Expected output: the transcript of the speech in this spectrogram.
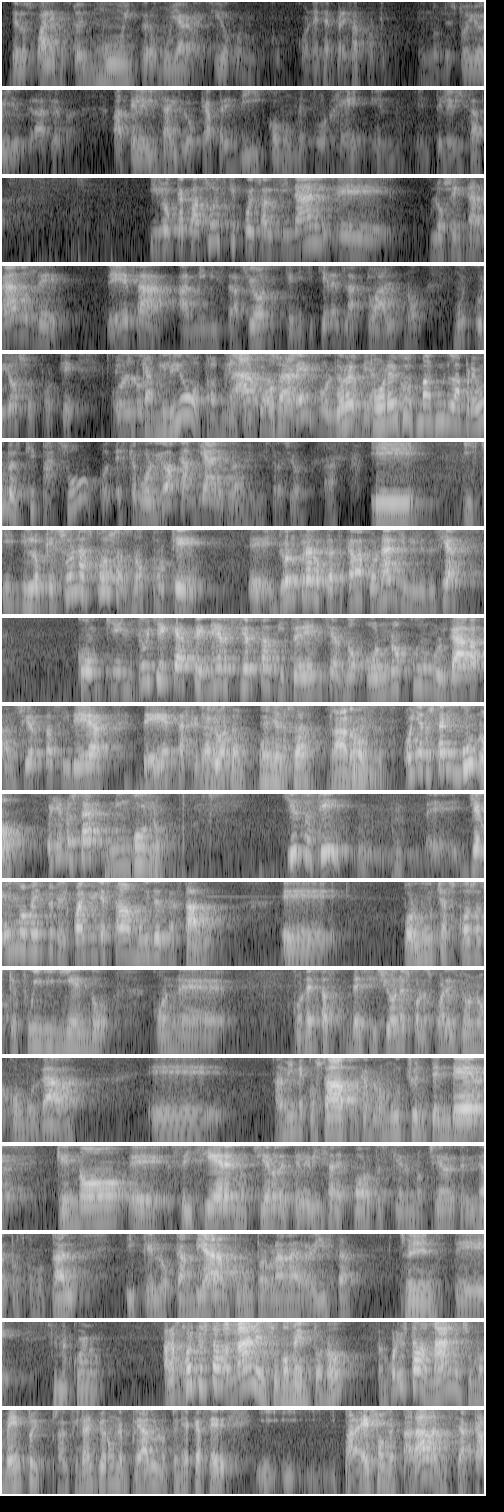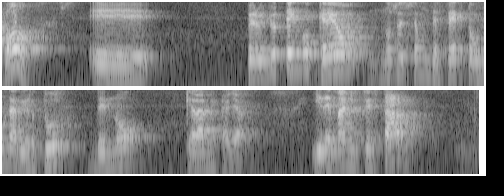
de los cuales estoy muy, pero muy agradecido con, con- con esa empresa, porque en donde estoy hoy es gracias a, a Televisa y lo que aprendí y cómo me forjé en, en Televisa. Y lo que pasó es que pues al final eh, los encargados de, de esa administración, que ni siquiera es la actual, ¿no? Muy curioso porque con Es que los cambió que, otra administración. Claro, o sea, otra vez volvió por, a cambiar. por eso ¿no? es más la pregunta, es ¿qué pasó? Es que volvió a cambiar esa administración. Y, y- y- y lo que son las cosas, ¿no? Porque eh, yo el otro día lo platicaba con alguien y les decía, con quien yo llegué a tener ciertas diferencias, ¿no? O no comulgaba con ciertas ideas de esa gestión, están. hoy ya no está. Claro. Hoy ya no está ninguno. Hoy ya no está ninguno. Y es así. Eh, llegó un momento en el cual yo ya estaba muy desgastado eh, por muchas cosas que fui viviendo con, eh, con estas decisiones con las cuales yo no comulgaba. Eh, a mí me costaba, por ejemplo, mucho entender que no eh, se hiciera el noticiero de Televisa Deportes, que era el noticiero de Televisa Deportes como tal, y que lo cambiaran por un programa de revista. Sí, Este, sí me acuerdo. a lo mejor yo estaba mal en su momento, ¿no? A lo mejor yo estaba mal en su momento y pues al final yo era un empleado y lo tenía que hacer y, y- y para eso me pagaban y se acabó. Eh, pero yo tengo, creo, no sé si sea un defecto o una virtud de no quedarme callado y de manifestar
